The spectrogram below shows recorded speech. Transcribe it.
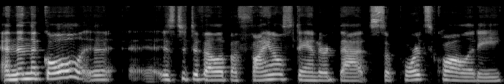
And then the goal uh, is to develop a final standard that supports quality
